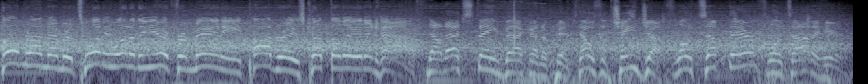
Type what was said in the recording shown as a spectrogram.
Home run number 21 of the year for Manny. Padres cut the lead in half. Now that's staying back on the pitch. That was a changeup. Floats up there, floats out of here.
